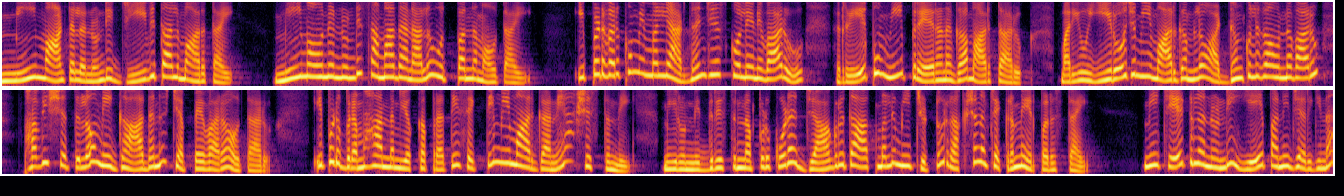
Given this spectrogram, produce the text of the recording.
మీ మాటల నుండి జీవితాలు మారుతాయి. మీ మౌనం నుండి సమాధానాలు ఉత్పన్నమవుతాయి. ఇప్పటివరకు మిమ్మల్ని అర్థం చేసుకోలేని వారు రేపు మీ ప్రేరణగా మారతారు. మరియు ఈరోజు మీ మార్గంలో అడ్డంకులుగా ఉన్నవారు భవిష్యత్తులో మీ గాథను చెప్పేవారు అవుతారు. ఇప్పుడు బ్రహ్మాండం యొక్క ప్రతి శక్తి మీ మార్గాన్ని ఆశిస్తుంది మీరు నిద్రిస్తున్నప్పుడు కూడా జాగృత ఆత్మలు మీ చుట్టూ రక్షణ చక్రం ఏర్పరుస్తాయి. మీ చేతుల నుండి ఏ పని జరిగినా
